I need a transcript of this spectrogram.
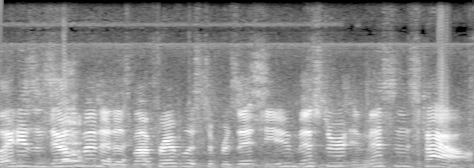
Ladies and gentlemen, it is my privilege to present to you Mr. and Mrs. Tao.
